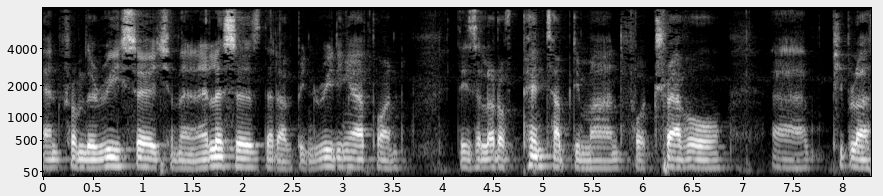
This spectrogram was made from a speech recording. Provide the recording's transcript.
and from the research and the analysis that I've been reading up on, there's a lot of pent up demand for travel uh, people are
